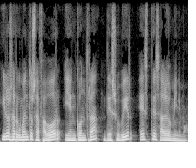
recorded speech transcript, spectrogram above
y los argumentos a favor y en contra de subir este salario mínimo.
